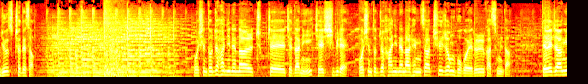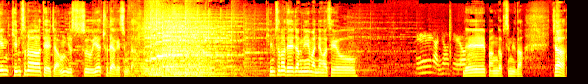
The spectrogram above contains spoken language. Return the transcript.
뉴스 초대석 워싱턴주 한인의 날 축제 재단이 제11회 워싱턴주 한인의 날 행사 최종 보고회를 갖습니다. 대회장인 김순아 대회장 뉴스에 초대하겠습니다. 김순아 대회장님 안녕하세요. 네, 안녕하세요. 네, 반갑습니다. 자,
